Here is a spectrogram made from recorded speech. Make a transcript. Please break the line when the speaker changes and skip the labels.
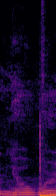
I'm
your
world.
